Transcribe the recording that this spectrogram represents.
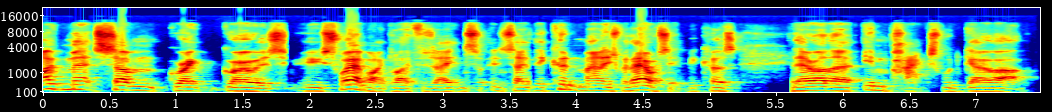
I've met some great growers who swear by glyphosate and say they couldn't manage without it because their other impacts would go up.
